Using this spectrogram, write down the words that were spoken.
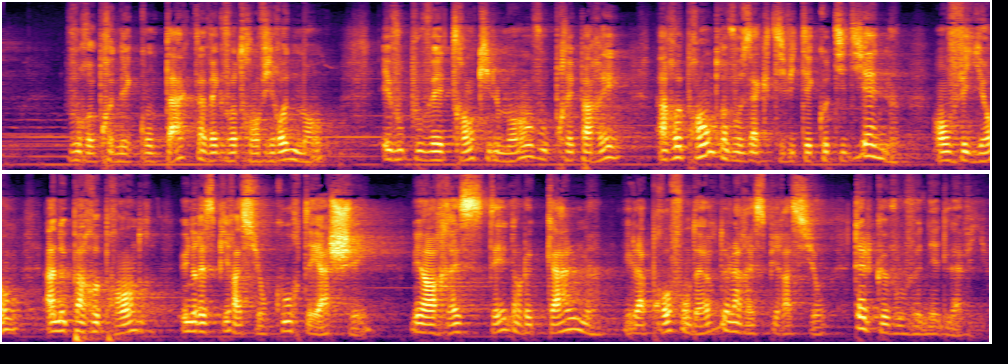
vous reprenez contact avec votre environnement et vous pouvez tranquillement vous préparer à reprendre vos activités quotidiennes en veillant à ne pas reprendre une respiration courte et hachée, mais à rester dans le calme et la profondeur de la respiration telle que vous venez de la vivre.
